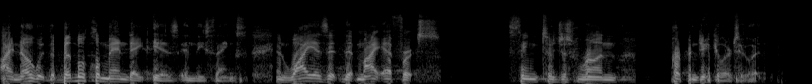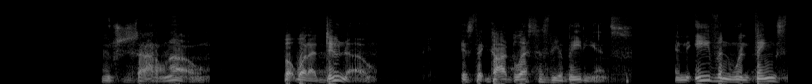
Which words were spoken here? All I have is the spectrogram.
I know what the biblical mandate is in these things. And why is it that my efforts seem to just run perpendicular to it? And she said, I don't know. But what I do know is that God blesses the obedience. And even when things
